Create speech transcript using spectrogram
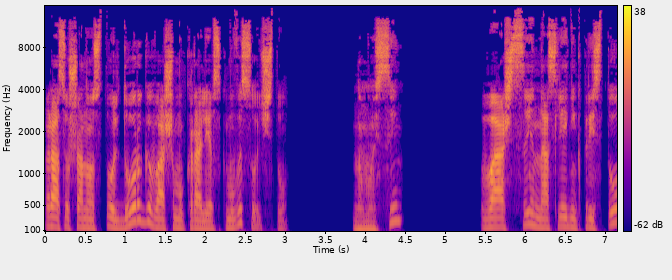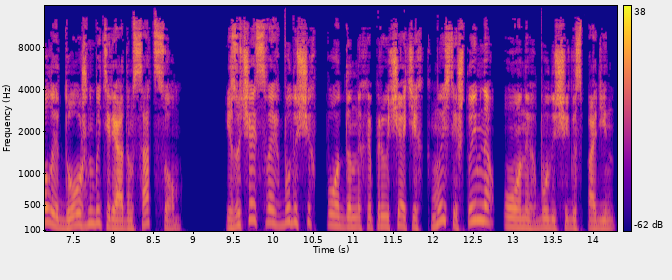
раз уж оно столь дорого вашему королевскому высочеству. Но мой сын? Ваш сын, наследник престола, и должен быть рядом с отцом. Изучать своих будущих подданных и приучать их к мысли, что именно он их будущий господин.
